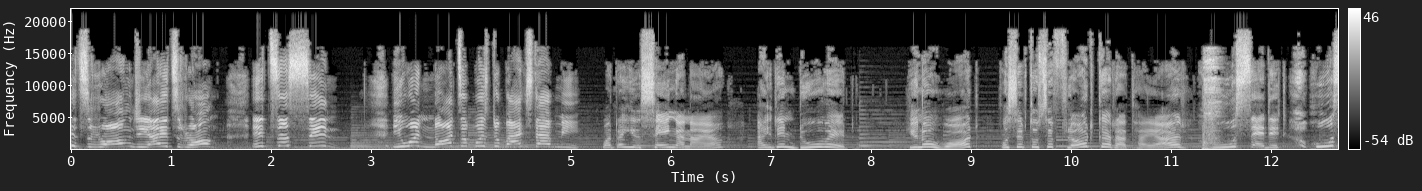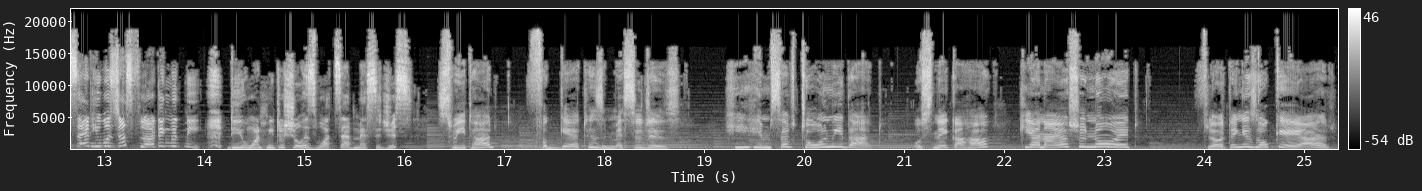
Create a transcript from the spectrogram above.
It's wrong Jiya it's wrong it's a sin you are not supposed to backstab me what are you saying Anaya I didn't do it You know what? वो सिर्फ़ तुझसे फ्लर्ट कर रहा था यार Who said it? Who said he was just flirting with me? Do you want me to show his WhatsApp messages? Sweetheart, forget his messages. He himself told me that. उसने कहा कि अनाया should know it. Flirting is okay यार.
